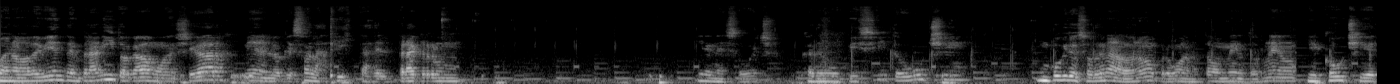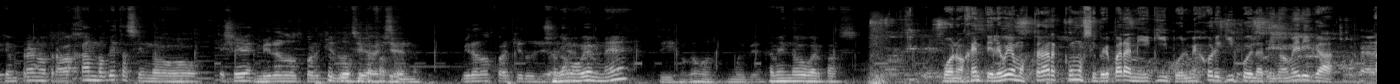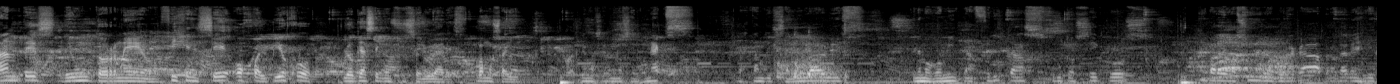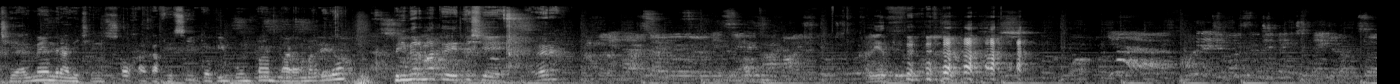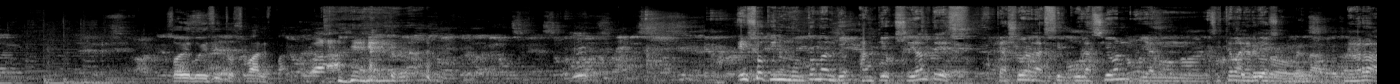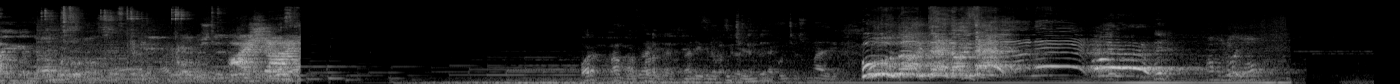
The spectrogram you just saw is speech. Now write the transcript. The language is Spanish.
Bueno, de bien tempranito acabamos de llegar. Miren lo que son las vistas del Prac Room. Miren eso, guacho. Acá tengo un pisito, Gucci. Un poquito desordenado, ¿no? Pero bueno, estamos en medio torneo. Y el coach de temprano trabajando. ¿Qué está haciendo? ¿Te Mira los ¿Qué partidos de está ayer. haciendo? Mira los partidos de Jugamos bien, ¿eh? Sí, jugamos muy bien. Está viendo Overpass. Bueno, gente, les voy a mostrar cómo se prepara mi equipo, el mejor equipo de Latinoamérica, antes de un torneo. Fíjense, ojo al piojo, lo que hace con sus celulares. Vamos ahí. Tenemos algunos snacks bastante saludables. Tenemos gomitas fritas, frutos secos, un par de basura por acá, pero acá tenés leche de almendra, leche de soja, cafecito, pim pum pam para armártelo. Primer mate de Telle, a ver. Soy Luisito Suárez. pa. Eso tiene un montón de anti- antioxidantes que ayudan a la circulación y al sistema nervioso. De verdad.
